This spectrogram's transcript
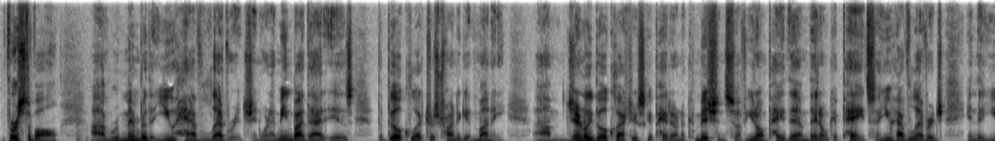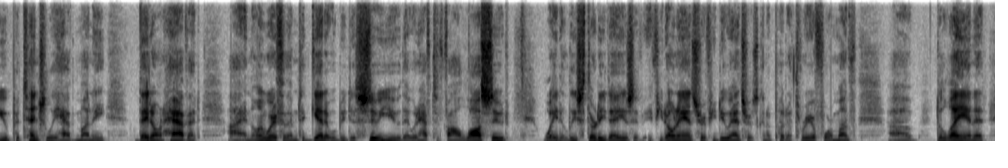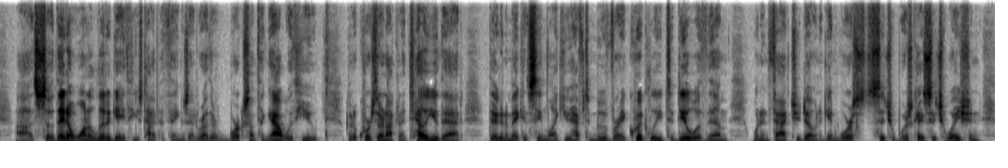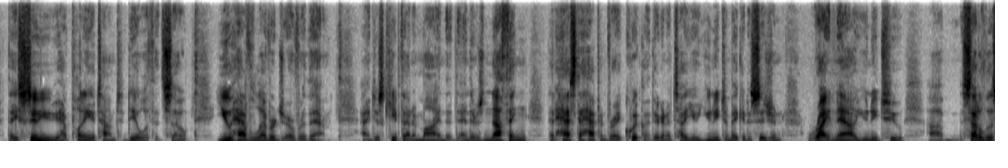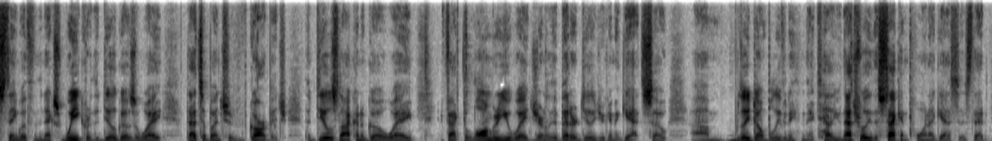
First of all, uh, remember that you have leverage. And what I mean by that is the bill collector is trying to get money. Um, generally, bill collectors get paid on a commission, so if you don't pay them, they don't get paid. So you have leverage in that you potentially have money, they don't have it, uh, and the only way for them to get it would be to sue you. They would have to file a lawsuit, wait at least 30 days. If, if you don't answer, if you do answer, it's going to put a three or four month uh, delay in it. Uh, so they don't want to litigate these type of things. I'd rather work something out with you. But of course, they're not going to tell you that. They're going to make it seem like you have to move very quickly to deal with them when in fact you don't. Again, worst, situ- worst case situation, they sue you. You have plenty of time to deal with it. So you have leverage over them. And just keep that in mind. And there's nothing that has to happen very quickly. They're going to tell you, you need to make a decision right now. You need to uh, settle this thing within the next week or the deal goes away. That's a bunch of garbage. The deal's not going to go away. In fact, the longer you wait, generally the better deal you're going to get. So um, really don't believe anything they tell you. And that's really the second point, I guess, is that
